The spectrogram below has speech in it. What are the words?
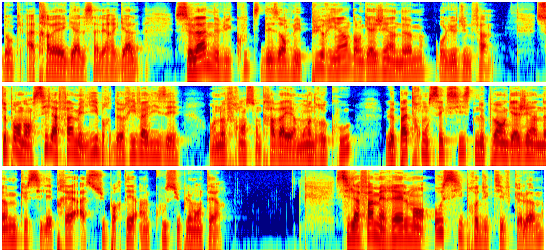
donc à travail égal, salaire égal, cela ne lui coûte désormais plus rien d'engager un homme au lieu d'une femme. Cependant, si la femme est libre de rivaliser en offrant son travail à moindre coût, le patron sexiste ne peut engager un homme que s'il est prêt à supporter un coût supplémentaire. Si la femme est réellement aussi productive que l'homme,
